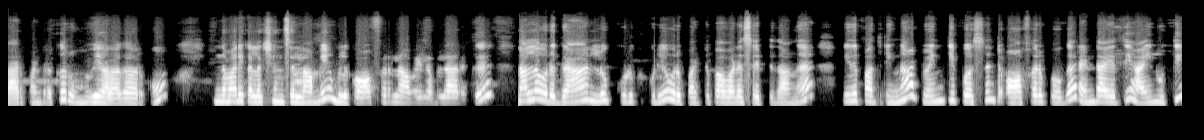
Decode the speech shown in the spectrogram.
வேர் பண்றதுக்கு ரொம்பவே அழகா இருக்கும். இந்த மாதிரி கலெக்ஷன்ஸ் எல்லாமே உங்களுக்கு ஆஃபர்ல அவைலபிளா இருக்கு. நல்ல ஒரு கிராண்ட் லுக் கொடுக்கக்கூடிய ஒரு பட்டு பாவாடை செட்டு தாங்க. இது பாத்துட்டீங்கன்னா டுவெண்ட்டி பர்சன்ட் ஆஃபர் போக ரெண்டாயிரத்தி ஐநூத்தி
